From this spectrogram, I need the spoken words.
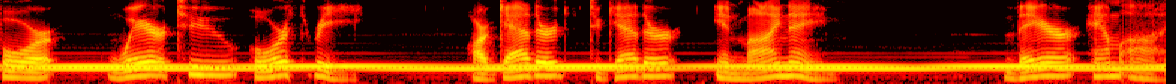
For where two or three are gathered together in my name, there am I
